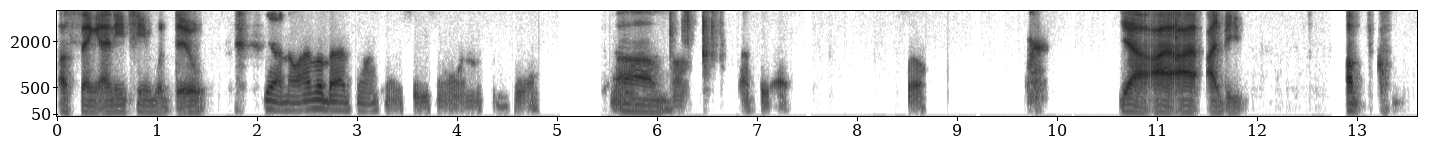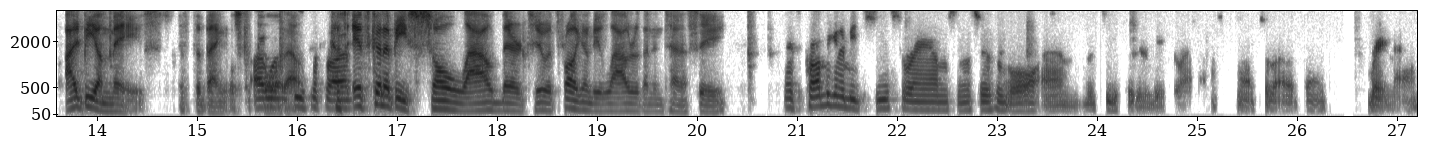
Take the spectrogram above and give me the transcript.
a thing any team would do. Yeah, no, I have a bad feeling Kansas City's going to win the Super Bowl. Um, after that, so yeah, I, I I'd be um, I'd be amazed if the Bengals could pull it out because it's going to be so loud there too. It's probably going to be louder than in Tennessee. It's probably going to be Chiefs Rams in the Super Bowl, and the Chiefs are going to beat the Rams. That's what I would think right now.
